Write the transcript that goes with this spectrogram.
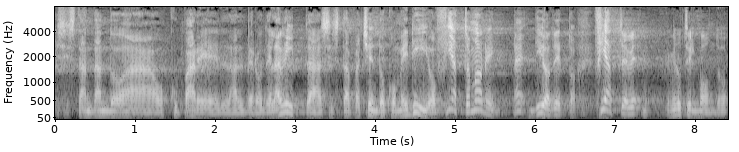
si sta andando a occupare l'albero della vita, si sta facendo come Dio, fiat money, eh? Dio ha detto, fiat è venuto il mondo.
